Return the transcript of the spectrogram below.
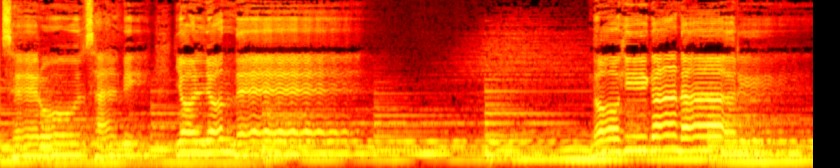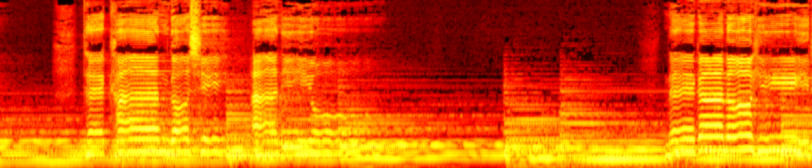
새로운 삶이 열렸네. 너희가 나를 택한 것이 아니요. 내가 너희를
